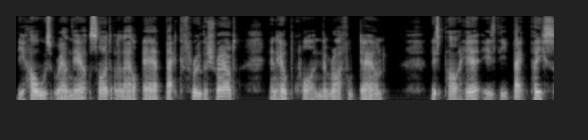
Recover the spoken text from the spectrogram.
The holes around the outside allow air back through the shroud and help quieten the rifle down. This part here is the back piece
